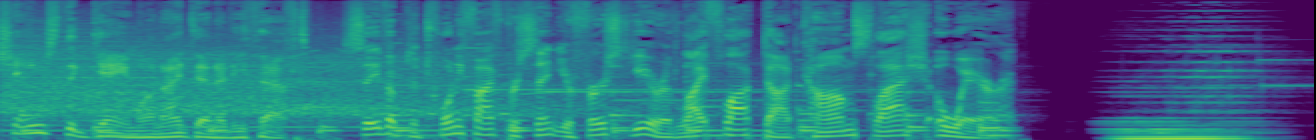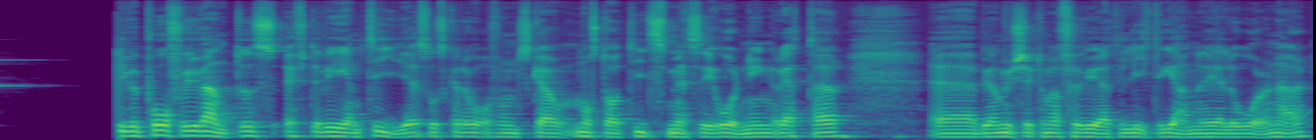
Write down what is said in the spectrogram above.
Change the game on identity theft. Save up to 25% your first year at lifelock.com slash aware. Skriver på för Juventus efter VM 10 så ska det vara för de ska, måste ha tidsmässig ordning rätt här. Eh, ber om ursäkt om jag förvirrat lite grann när det gäller åren här.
